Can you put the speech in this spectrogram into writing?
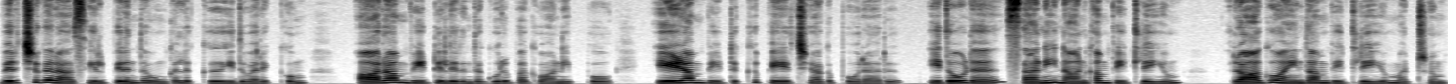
விருச்சிக ராசியில் பிறந்த உங்களுக்கு இதுவரைக்கும் ஆறாம் வீட்டில் இருந்த குரு பகவான் இப்போ ஏழாம் வீட்டுக்கு பெயர்ச்சியாக போறாரு. இதோட சனி நான்காம் வீட்லேயும் ராகு ஐந்தாம் வீட்லேயும் மற்றும்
